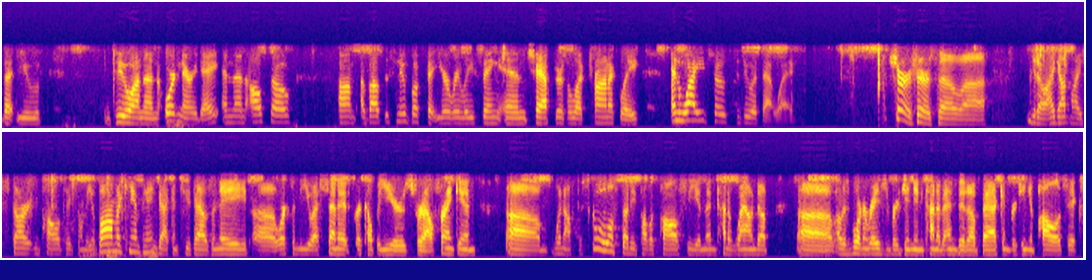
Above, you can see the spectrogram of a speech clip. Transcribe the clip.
that you do on an ordinary day, and then also um, about this new book that you're releasing in chapters electronically, and why you chose to do it that way. Sure, sure. So, uh, you know, I got my start in politics on the Obama campaign back in 2008. Uh, worked in the U.S. Senate for a couple of years for Al Franken. Um, went off to school, studied public policy, and then kind of wound up. Uh, I was born and raised in Virginia, and kind of ended up back in Virginia politics.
